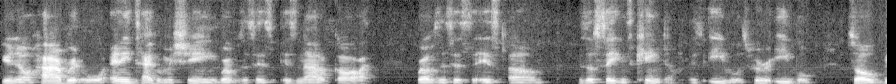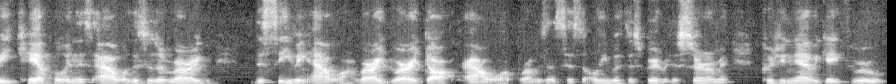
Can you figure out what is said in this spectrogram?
you know, hybrid or any type of machine, brothers and sisters, is not of God. Brothers and sisters, is um is of Satan's kingdom. It's evil. It's very evil. So be careful in this hour. This is a very deceiving hour, very, very dark hour, brothers and sisters. Only with the spirit of discernment could you navigate through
